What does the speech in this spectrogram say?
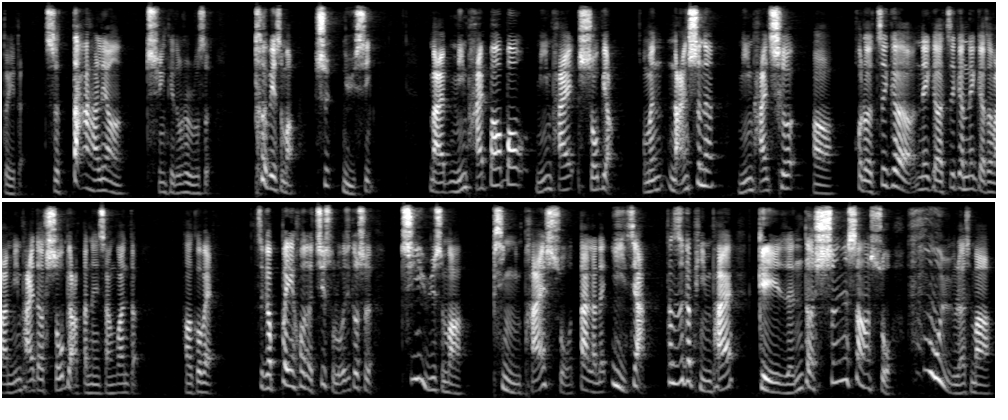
对的，是大量群体都是如此，特别什么是女性买名牌包包、名牌手表，我们男士呢名牌车啊，或者这个那个这个那个什么名牌的手表等等相关的。好，各位，这个背后的基础逻辑都是基于什么品牌所带来的溢价，但是这个品牌。给人的身上所赋予了什么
